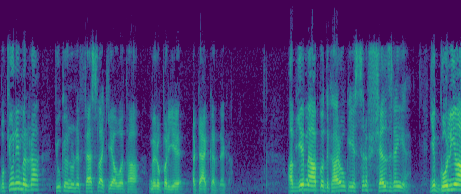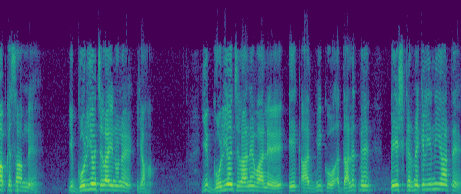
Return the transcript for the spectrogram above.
وہ کیوں نہیں مل رہا؟ کیونکہ انہوں نے فیصلہ کیا ہوا تھا میرے اوپر یہ اٹیک کرنے کا۔ اب یہ میں آپ کو دکھا رہا ہوں کہ یہ صرف شیلز نہیں ہے یہ گولیاں آپ کے سامنے ہیں۔ یہ گولیاں چلائی انہوں نے یہاں۔ یہ گولیاں چلانے والے ایک آدمی کو عدالت میں پیش کرنے کے لیے نہیں آتے۔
